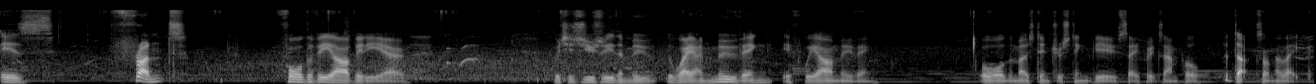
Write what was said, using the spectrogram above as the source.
is front for the VR video, which is usually the move, the way I'm moving if we are moving, or the most interesting view. Say, for example, the ducks on the lake.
